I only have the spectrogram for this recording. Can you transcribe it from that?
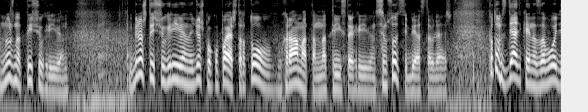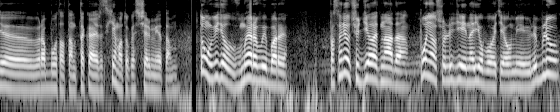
нужно тысячу гривен. Берешь тысячу гривен, идешь, покупаешь тортов, грамма там на 300 гривен, 700 себе оставляешь. Потом с дядькой на заводе работал, там такая же схема, только с черметом. Потом увидел в мэры выборы, посмотрел, что делать надо, понял, что людей наебывать я умею и люблю.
